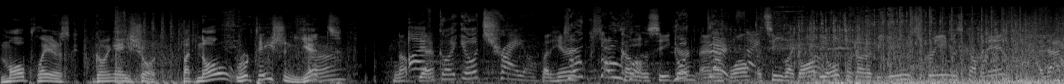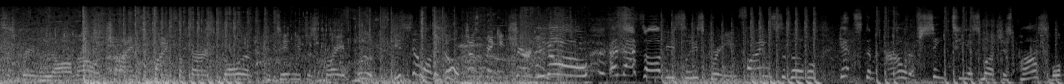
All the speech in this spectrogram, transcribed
More players going A short, but no rotation yet. Uh, not I've yet. got your trail. But here Joke's over. comes the Seeker, You're and dead. well, it seems like all the ults are going to be used. Scream is coming in, and that's the Scream we all know, trying to find the first going to continue to spray blue. He's still on his ult, just making sure you know! And that's obviously Scream. Finds the double, gets them out of CT as much as possible.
